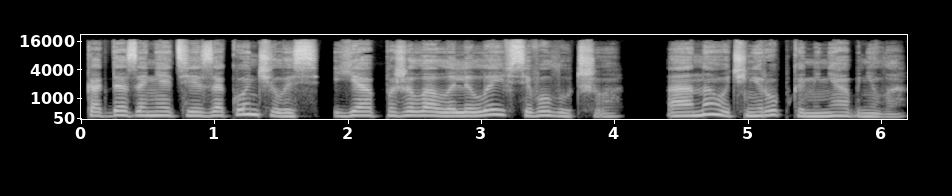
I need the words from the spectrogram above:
Когда занятие закончилось, я пожелала Лилей всего лучшего, а она очень робко меня обняла.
